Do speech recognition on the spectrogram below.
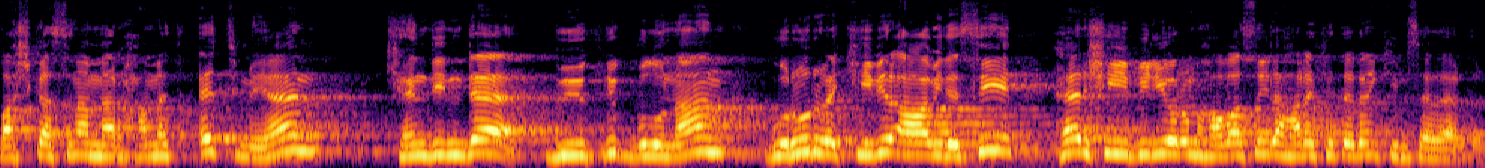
başkasına merhamet etmeyen kendinde büyüklük bulunan gurur ve kibir abidesi her şeyi biliyorum havasıyla hareket eden kimselerdir.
